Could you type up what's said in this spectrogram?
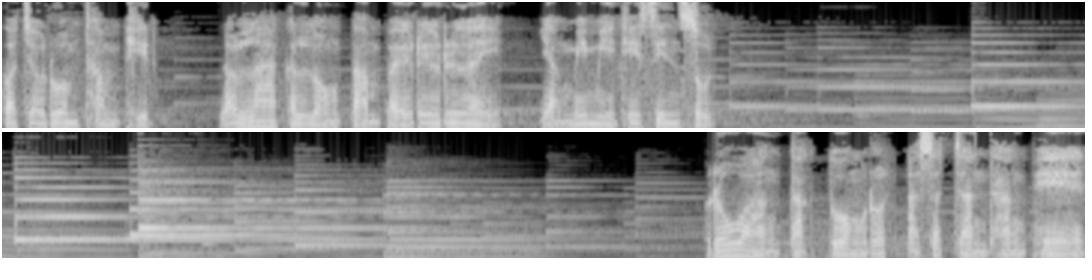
ก็จะร่วมทำผิด แล้วลากกันลงต่ำไปเรื่อยๆ อย่างไม่มีที่สิ้นสุดระหว่างตักตวงรถอัศจรรย์ทางเพศ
